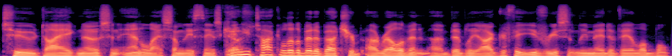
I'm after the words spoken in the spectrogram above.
to diagnose and analyze some of these things. Can Yes. you talk a little bit about your uh, relevant uh, bibliography you've recently made available?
